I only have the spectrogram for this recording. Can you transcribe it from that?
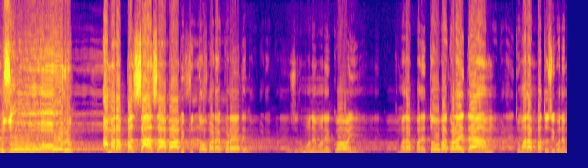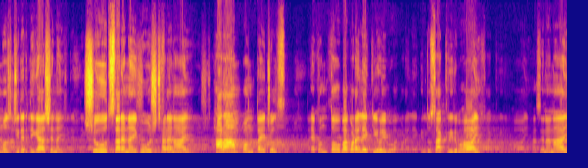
হুজুর, আমার আব্বা যা যা বাপ, একটু তওবাটা করায়া দেন। হুজুর মনে মনে কয়, তোমার আব্বারে তওবা করাইতাম, তোমার আব্বা তো জীবনে মসজিদের দিকে আসে নাই, সুদ ছাড়ে নাই, ঘুষ ছাড়ে নাই, হারাম পন্থায় চলছে। এখন তওবা করাইলে কি হইব? কিন্তু চাকরির ভয়, আছে না নাই?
